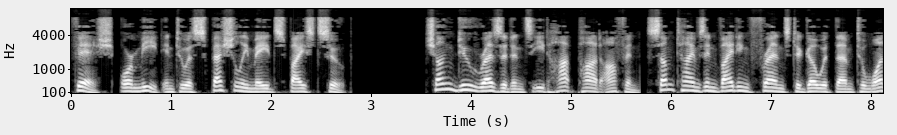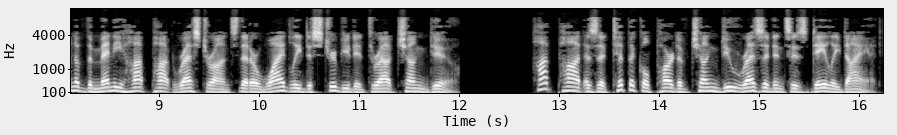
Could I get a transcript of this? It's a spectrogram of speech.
fish, or meat into a specially made spiced soup. Chengdu residents eat hot pot often, sometimes inviting friends to go with them to one of the many hot pot restaurants that are widely distributed throughout Chengdu. Hot pot is a typical part of Chengdu residents' daily diet.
